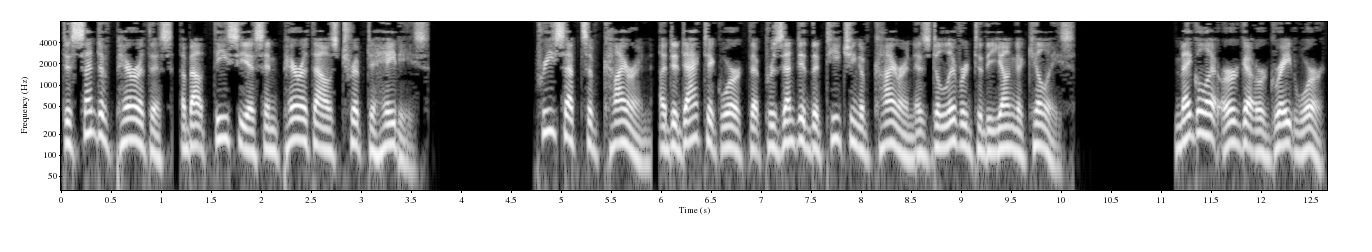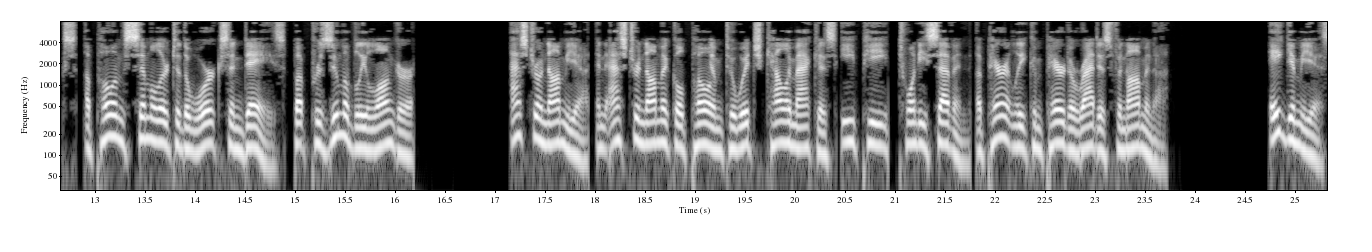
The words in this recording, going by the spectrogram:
Descent of Perithous, about Theseus and Perithous' trip to Hades. Precepts of Chiron, a didactic work that presented the teaching of Chiron as delivered to the young Achilles. Megala Erga or Great Works, a poem similar to the Works and Days, but presumably longer Astronomia, an astronomical poem to which Callimachus EP, 27 apparently compared Aratus phenomena. Aegimius,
